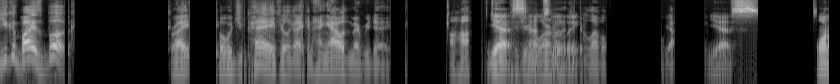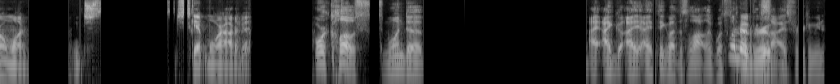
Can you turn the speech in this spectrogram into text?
You could buy his book, right? But would you pay if you're like, I can hang out with him every day? Uh huh. Yes, Because you're gonna learn on a different level. Yeah. Yes, one on one. Just just get more out of it. or close one to I, I I think about this a lot like what's One the to a perfect group. size for community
